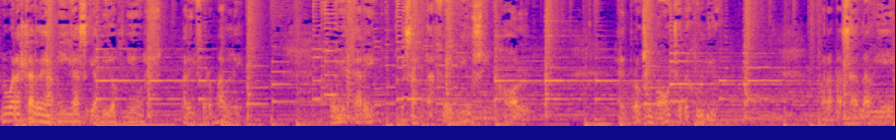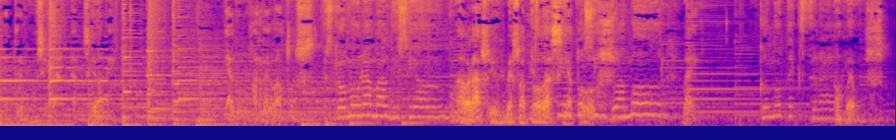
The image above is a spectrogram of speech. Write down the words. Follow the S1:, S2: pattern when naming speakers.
S1: Muy buenas tardes amigas y amigos míos para informarle. Hoy estaré en Santa Fe Music Hall el próximo 8 de julio para pasarla bien entre música, canciones y algunos arrebatos.
S2: Es como una maldición.
S1: Un abrazo y un beso a todas y a todos. Bye. Nos vemos.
